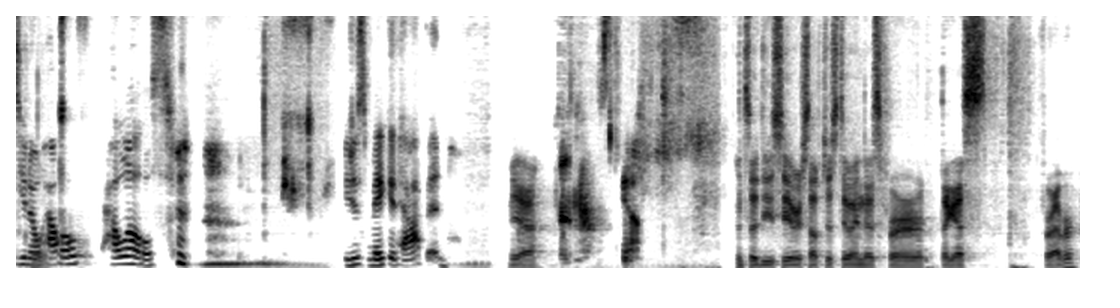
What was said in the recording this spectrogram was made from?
You know cool. how else? How else? you just make it happen. Yeah. Yeah. And so, do you see yourself just doing this for, I guess, forever?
